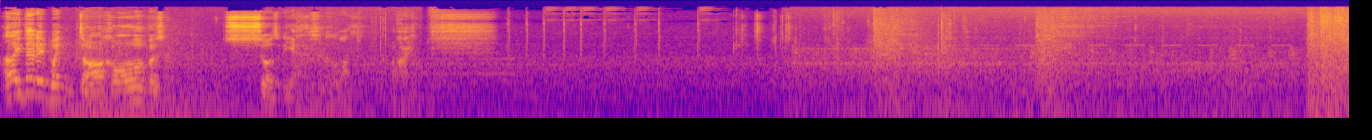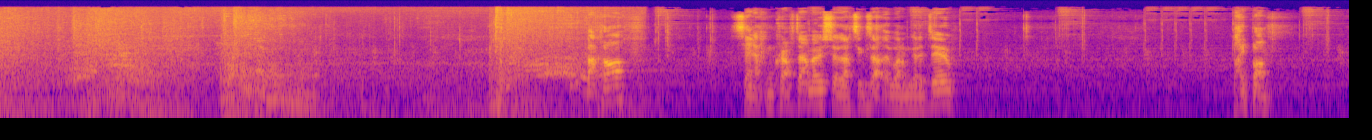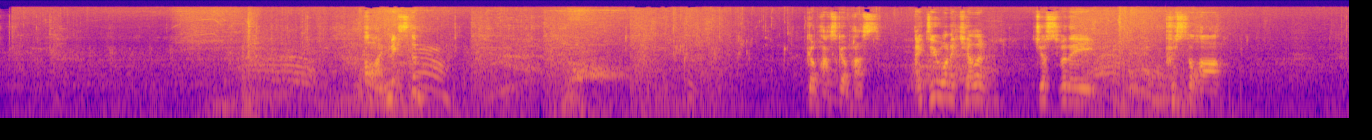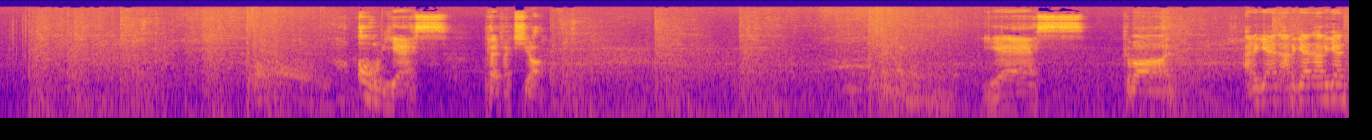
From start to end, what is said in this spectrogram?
I like that it went dark all of us. So yeah, there's another Saying I can craft ammo, so that's exactly what I'm going to do. Pipe bomb. Oh, I missed him! Go past, go past. I do want to kill him, just for the crystal heart. Oh, yes! Perfect shot. Yes! Come on! And again, and again, and again!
